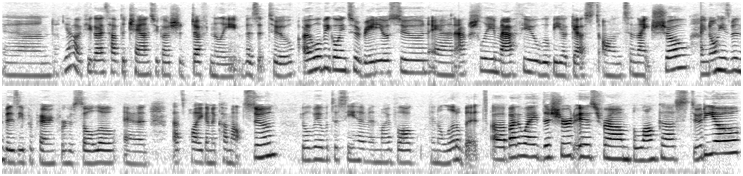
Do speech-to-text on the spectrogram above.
and yeah if you guys have the chance you guys should definitely visit too. I will be going to radio soon and actually matthew will be a guest on tonight's show. I know he's been busy preparing for his solo and that's probably gonna come out soon. You'll be able to see him in my vlog in a little bit. Uh, by the way this shirt is from blanca studio.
